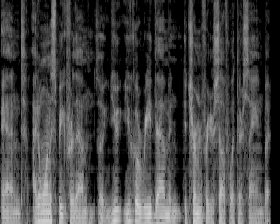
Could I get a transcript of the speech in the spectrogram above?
And I don't want to speak for them. So you, you go read them and determine for yourself what they're saying. But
